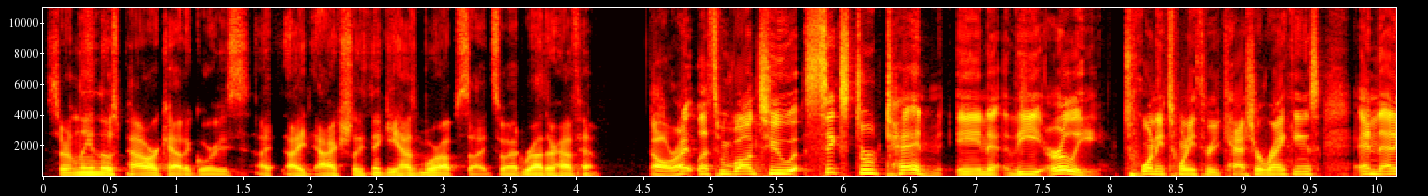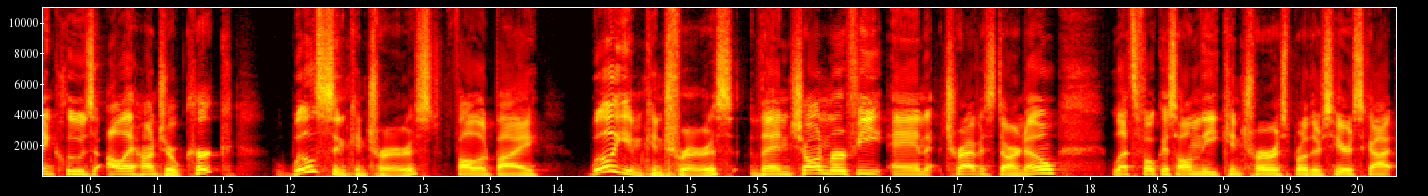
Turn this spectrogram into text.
certainly in those power categories, I, I actually think he has more upside. So I'd rather have him. All right, let's move on to six through 10 in the early 2023 catcher rankings. And that includes Alejandro Kirk, Willson Contreras, followed by William Contreras then Sean Murphy and Travis d'Arnaud. Let's focus on the Contreras brothers here, Scott.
